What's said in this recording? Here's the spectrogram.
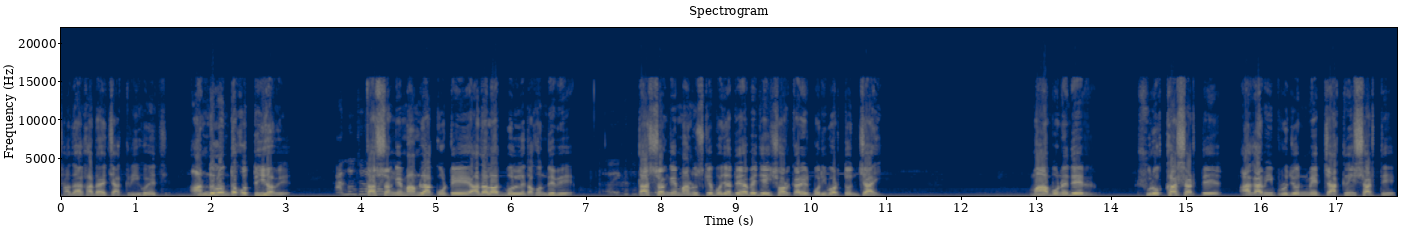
সাদা খাতায় চাকরি হয়েছে। আন্দোলন তো করতেই হবে। তার সঙ্গে মামলা কোর্টে আদালত বললে তখন দেবে। তার সঙ্গে মানুষকে বোঝাতে হবে যে এই সরকারের পরিবর্তন চাই। মা বোনেদের সুরক্ষার স্বার্থে আগামী প্রজন্মের চাকরির স্বার্থে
